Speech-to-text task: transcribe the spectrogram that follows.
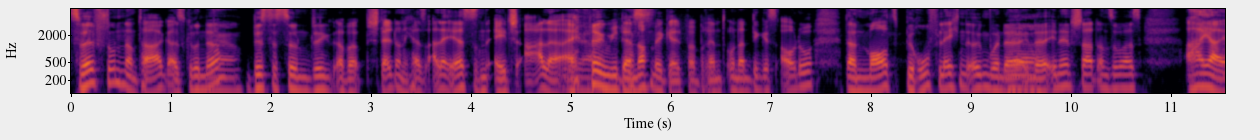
zwölf Stunden am Tag als Gründer, Ja. bis es so ein Ding, aber stell doch nicht als allererstes einen HRler ein, Ja, irgendwie, der das- noch mehr Geld verbrennt und ein dickes Auto, dann Mords Büroflächen irgendwo in der, in der Innenstadt und sowas. Ah ja,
